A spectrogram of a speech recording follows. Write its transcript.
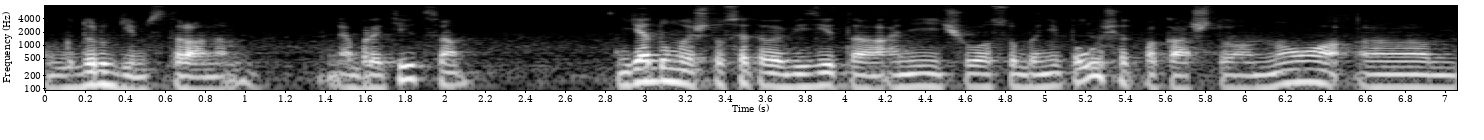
к другим странам обратиться. Я думаю, что с этого визита они ничего особо не получат пока что, но э,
